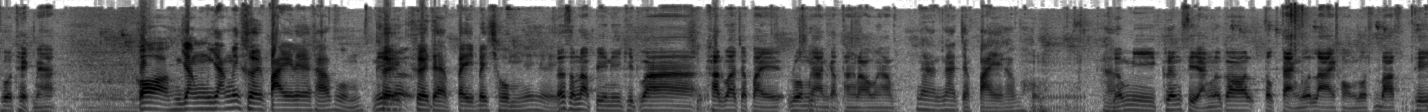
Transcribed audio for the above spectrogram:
ทัวร์เทคไหมฮะ ก็ยังยังไม่เคยไปเลยครับผม นี่เคยก็ เคยแต่ไปไปชมเฉยแล้วสำหรับปีนี้คิดว่าคาดว่าจะไปร่วมงานกับทางเราไหมครับ ๆน่าน่าจะไปครับผม ครับแล้วมีเครื่องเสียงแล้วก็ตกแต่งลวดลายของรถบัสที่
